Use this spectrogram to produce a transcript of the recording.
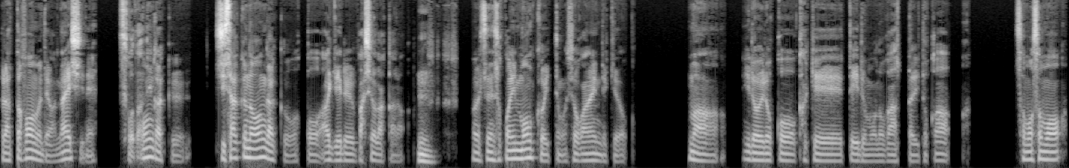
プラットフォームではないしね。そうだね。音楽、自作の音楽をこう上げる場所だから。うん。まあ別にそこに文句を言ってもしょうがないんだけど。まあ、いろいろこうかけているものがあったりとか、そもそも、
